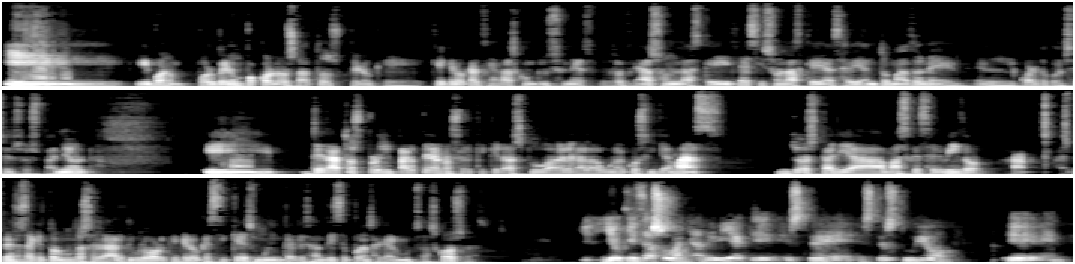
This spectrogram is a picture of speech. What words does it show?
Y, bueno, por ver un poco los datos, pero que, creo que al final las conclusiones pues al final son las que dices y son las que ya se habían tomado en el, cuarto consenso español. Y de datos por mi parte, a no ser que quieras tú agregar alguna cosilla más, yo estaría más que servido. A que todo el mundo se lea el artículo, porque creo que sí que es muy interesante y se pueden sacar muchas cosas. Yo quizás solo añadiría que este, este estudio eh,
